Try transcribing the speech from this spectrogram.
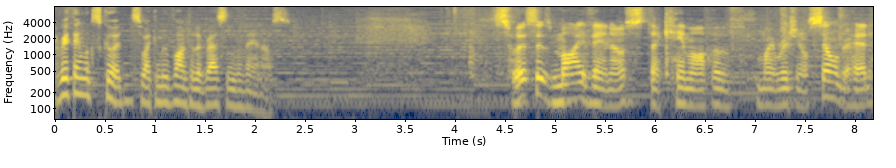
Everything looks good, so I can move on to the rest of the Vanos. So this is my Vanos that came off of my original cylinder head.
